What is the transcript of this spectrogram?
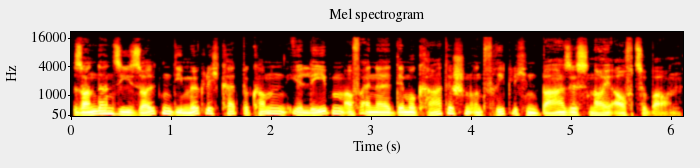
sondern sie sollten die Möglichkeit bekommen, ihr Leben auf einer demokratischen und friedlichen Basis neu aufzubauen.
